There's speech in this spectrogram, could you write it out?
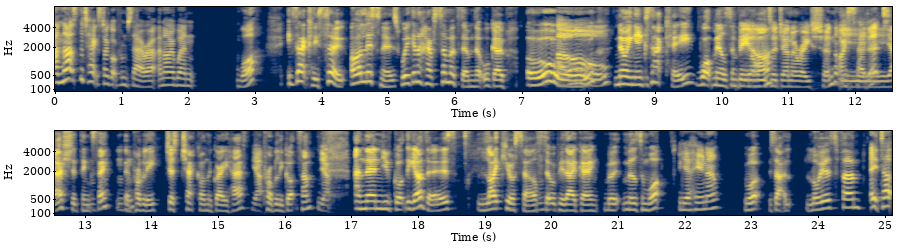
And that's the text I got from Sarah. And I went, what? Exactly. So, our listeners, we're going to have some of them that will go, Oh, Oh. knowing exactly what Mills and Boon are. older generation. I said it. Mm-hmm. Yeah, I should think so. They probably just check on the grey hair. Yeah. Probably got some. Yeah. And then you've got the others, like yourself, that would be there going, Mills and what? Yeah, who now? What? Is that a lawyer's firm? It, do,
